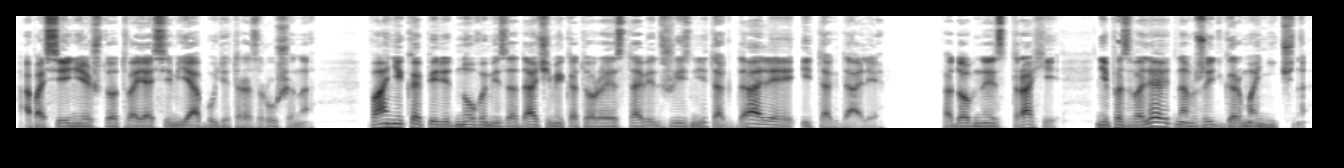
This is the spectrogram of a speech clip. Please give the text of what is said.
опасение, что твоя семья будет разрушена, паника перед новыми задачами, которые ставит жизнь и так далее, и так далее. Подобные страхи не позволяют нам жить гармонично.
